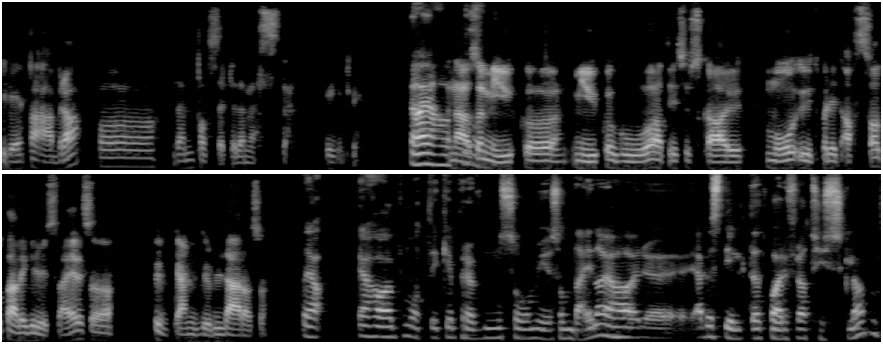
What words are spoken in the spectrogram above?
grepet er bra, og den passer til det meste, egentlig. Ja, Den er også mjuk og, mjuk og god Og At hvis du skal må ut på litt asfalt eller grusveier, så funker den gull der også. Ja. Jeg har på en måte ikke prøvd den så mye som deg. da. Jeg har eh, jeg bestilte et par fra Tyskland.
